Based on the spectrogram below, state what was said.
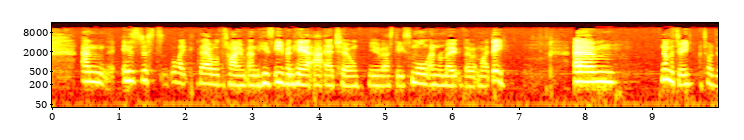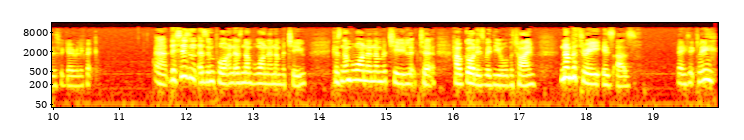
and He's just like there all the time and He's even here at Edge Hill University, small and remote though it might be. Um, Number three, I told you this would go really quick. Uh, this isn't as important as number one and number two, because number one and number two looked at how God is with you all the time. Number three is us, basically.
